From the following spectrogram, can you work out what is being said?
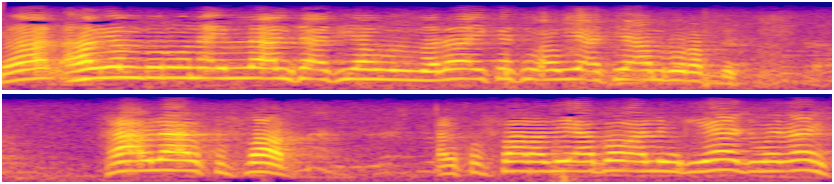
قال هل ينظرون إلا أن تأتيهم الملائكة أو يأتي أمر ربك؟ هؤلاء الكفار. الكفار الذي أبوا الانقياد والعيش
